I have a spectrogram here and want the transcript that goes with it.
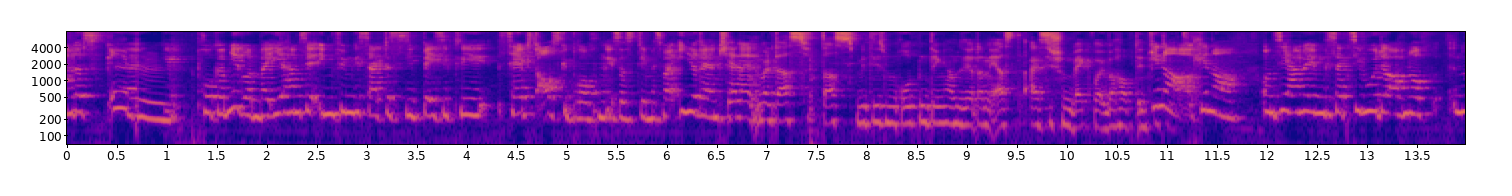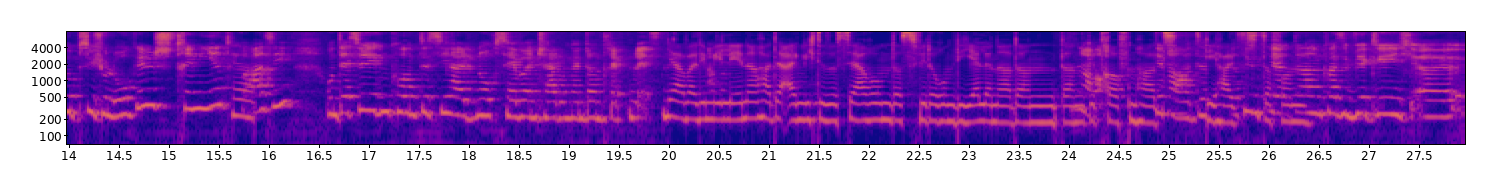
anders äh, programmiert worden. Bei ihr haben sie ja im Film gesagt, dass sie basically selbst ausgebrochen ist aus dem. Es war ihre Ja, Entscheidung. nein, weil das, das mit diesem roten Ding haben sie ja dann erst, als sie schon weg war, überhaupt entwickelt. Genau, genau. Und sie haben eben gesagt, sie wurde auch noch nur psychologisch trainiert Ja. quasi. Und deswegen konnte sie halt noch selber Entscheidungen dann treffen letzten Ja, weil die Aber- Milena hatte eigentlich dieses Serum, das wiederum die Jelena dann, dann Genau, getroffen hat, Genau, da, die halt da sind davon. sie ja dann quasi wirklich äh,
